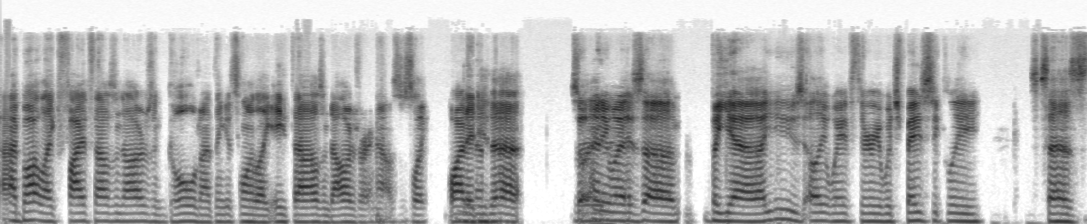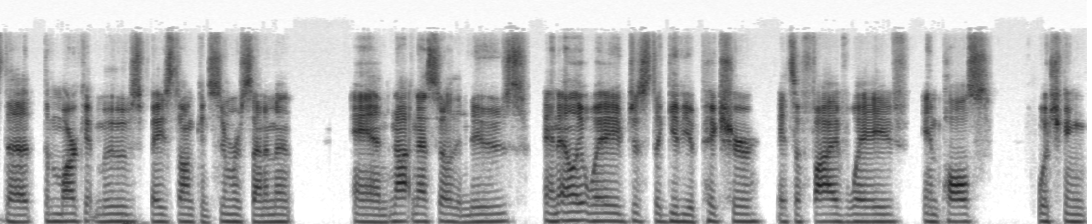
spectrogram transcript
I bought like five thousand dollars in gold, and I think it's only like eight thousand dollars right now. So it's like, why did I do that? So, anyways, uh, but yeah, I use Elliott wave theory, which basically says that the market moves based on consumer sentiment and not necessarily the news. And Elliott wave, just to give you a picture, it's a five wave impulse, which can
